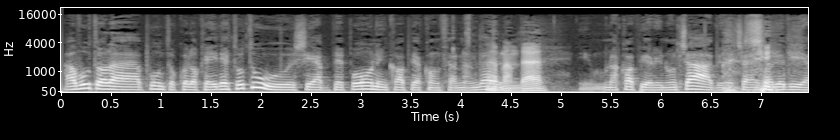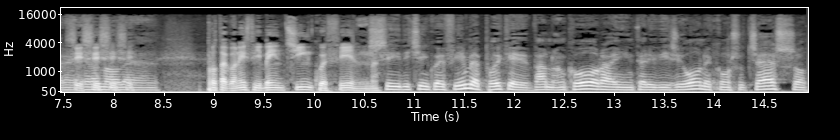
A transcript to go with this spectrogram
Ha avuto la- appunto quello che hai detto tu, sia Pepone in coppia con Fernandel, Fernandel. Una coppia irrinunciabile, cioè Sì, voglio dire, sì, erano sì, sì. le- Protagonisti di ben cinque film. sì, di cinque film e poi che vanno ancora in televisione con successo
